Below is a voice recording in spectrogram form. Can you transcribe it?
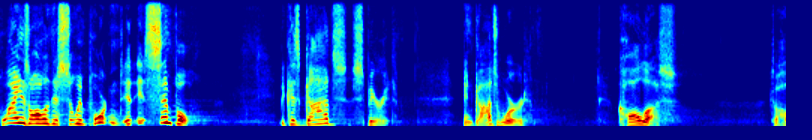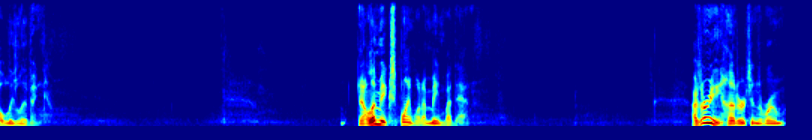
Why is all of this so important? It, it's simple. Because God's Spirit and God's Word call us to holy living. Now, let me explain what I mean by that. Are there any hunters in the room?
